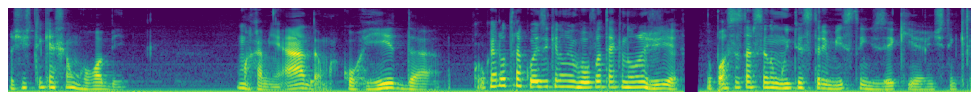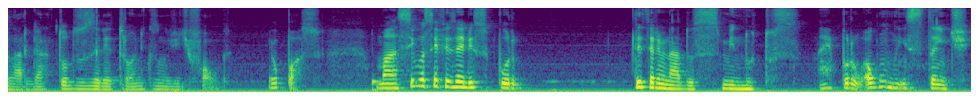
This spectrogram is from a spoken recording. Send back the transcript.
A gente tem que achar um hobby. Uma caminhada, uma corrida, qualquer outra coisa que não envolva tecnologia. Eu posso estar sendo muito extremista em dizer que a gente tem que largar todos os eletrônicos no dia de folga. Eu posso. Mas se você fizer isso por determinados minutos, né, por algum instante.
